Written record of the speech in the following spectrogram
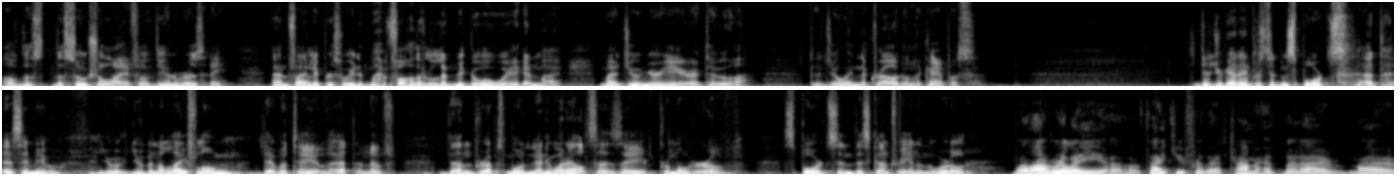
of the the social life of the university, and finally persuaded my father to let me go away in my my junior year to uh, to join the crowd on the campus. Did you get interested in sports at SMU? You, you've been a lifelong devotee of that and have done perhaps more than anyone else as a promoter of sports in this country and in the world. Well, I really uh, thank you for that comment, but I my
